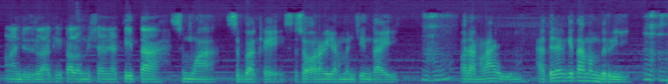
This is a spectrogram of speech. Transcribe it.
lanjut lagi kalau misalnya kita semua sebagai seseorang yang mencintai Mm-mm, orang lain artinya kita memberi. Mm-mm.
